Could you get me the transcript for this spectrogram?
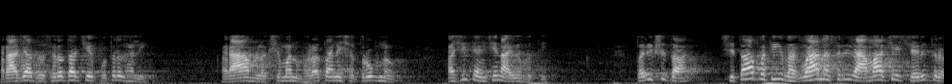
राजा दशरथाचे पुत्र झाले. राम लक्ष्मण भरत आणि शत्रुघ्न अशी त्यांची नावे होती. परीक्षिता सीतापती भगवान श्री रामाचे चरित्र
